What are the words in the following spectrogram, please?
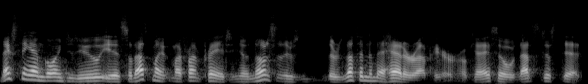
next thing I'm going to do is, so that's my, my front page, and you'll notice that there's, there's nothing in the header up here. Okay, so that's just it.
